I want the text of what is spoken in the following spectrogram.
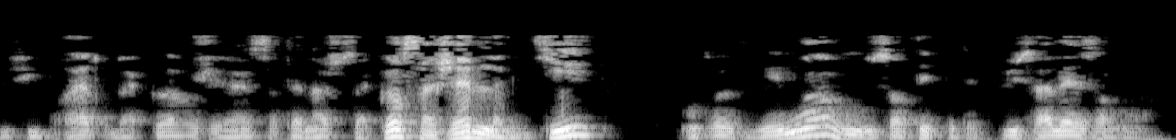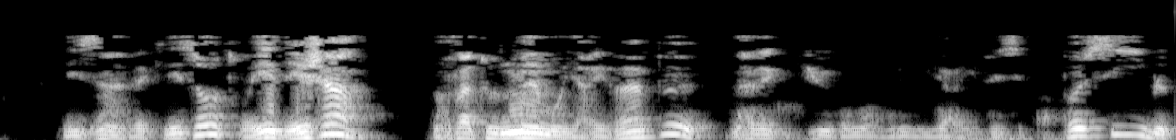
je suis prêtre, d'accord, j'ai un certain âge, d'accord, ça gêne l'amitié entre vous et moi. Vous vous sentez peut-être plus à l'aise les uns avec les autres, vous voyez déjà. Enfin, tout de même, on y arrive un peu. Mais avec Dieu, comment voulez-vous y arriver C'est pas possible.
